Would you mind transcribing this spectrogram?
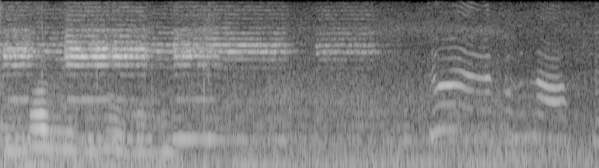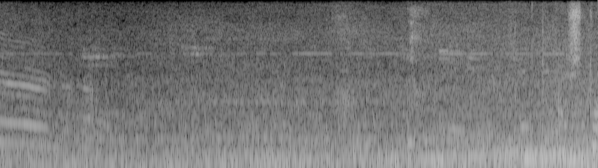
ತುಂಬ ದೂರದಿಂದ ಹೋಗೋದು ಅಷ್ಟು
